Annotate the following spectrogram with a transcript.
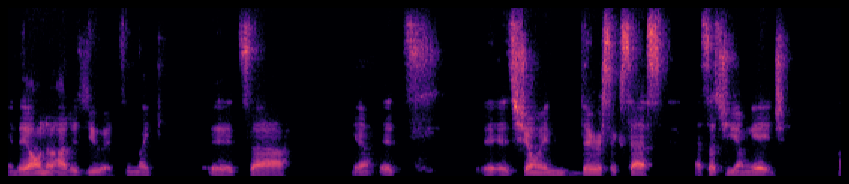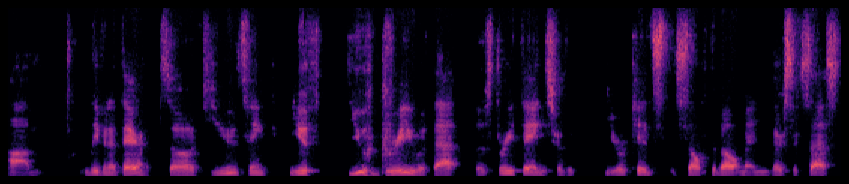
and they all know how to do it, and like it's uh, know it's it's showing their success at such a young age. Um, leaving it there. So if you think you you agree with that, those three things for the your kids' self development and their success,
